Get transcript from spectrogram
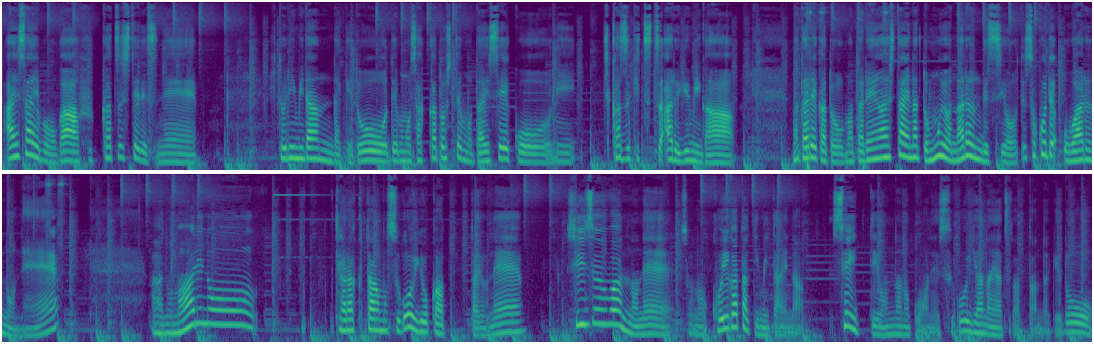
愛細胞が復活してですね独り身なんだけどでも作家としても大成功に近づきつつあるユミが、まあ、誰かとまた恋愛したいなと思うようになるんですよ。でそこで終わるのね。あの周りのキャラクターもすごい良かったよね。シーズン1のねその恋敵みたいなセイっていう女の子はねすごい嫌なやつだったんだけど、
